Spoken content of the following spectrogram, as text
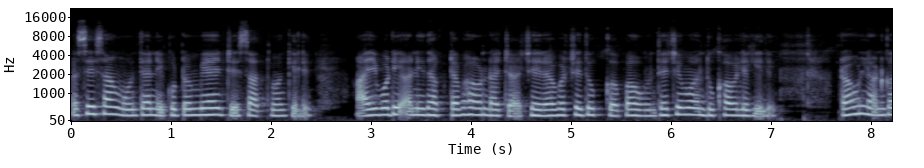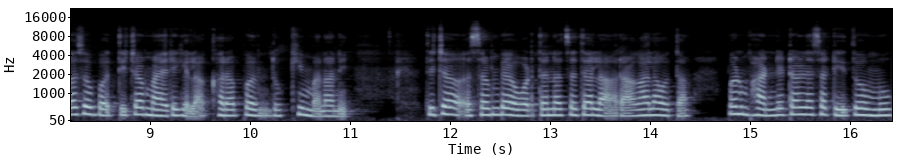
असे सांगून त्याने कुटुंबियांचे सात्वन केले. आईवडील आणि धाकट्या भावंडाच्या चेहऱ्यावरचे दुःख पाहून त्याचे मन दुखावले गेले. राहुल लांडगासोबत तिच्या माहेरी गेला. खरा पण दुःखी मनाने. तिच्या असंभ्य वर्तनाचा त्याला राग आला होता. पण भांडणे टाळण्यासाठी तो मुख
